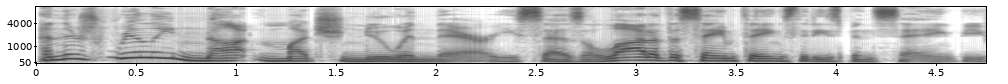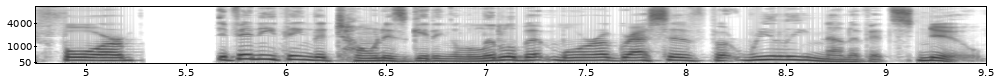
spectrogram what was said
And there's really not much new in there. He says a lot of the same things that he's been saying before. If anything, the tone is getting a little bit more aggressive, but really none of it's new.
